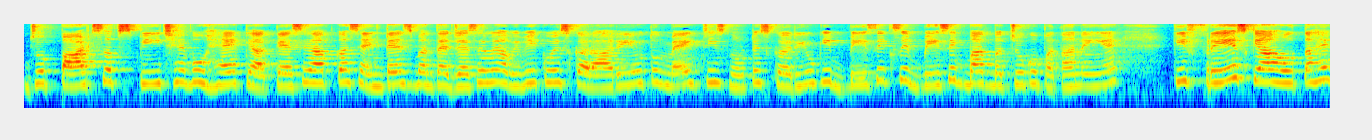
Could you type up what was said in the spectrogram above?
जो पार्ट्स ऑफ़ स्पीच है, वो है क्या? कैसे आपका सेंटेंस बनता है? जैसे मैं अभी भी क्विज करा रही हूँ तो मैं एक चीज़ नोटिस कर रही हूँ कि बेसिक से बेसिक बात बच्चों को पता नहीं है कि फ्रेज क्या होता है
